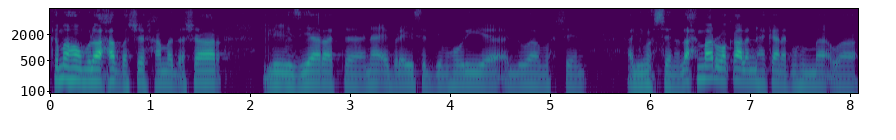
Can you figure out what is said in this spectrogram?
كما هو ملاحظ الشيخ حمد أشار لزيارة نائب رئيس الجمهورية اللواء محسن علي محسن الأحمر وقال أنها كانت مهمة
